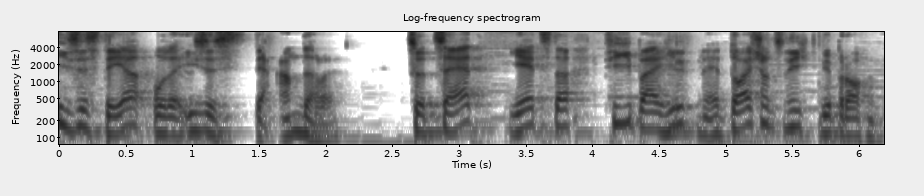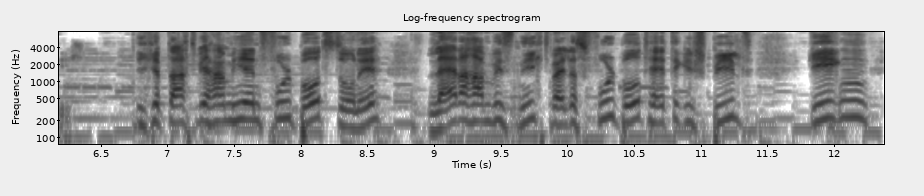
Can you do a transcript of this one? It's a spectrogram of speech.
ist es der oder ist es der andere? Zurzeit, jetzt da, T bei Hilton. Enttäusch uns nicht, wir brauchen dich. Ich habe gedacht, wir haben hier ein Full Boat, Tony. Leider haben wir es nicht, weil das Full Boat hätte gespielt gegen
